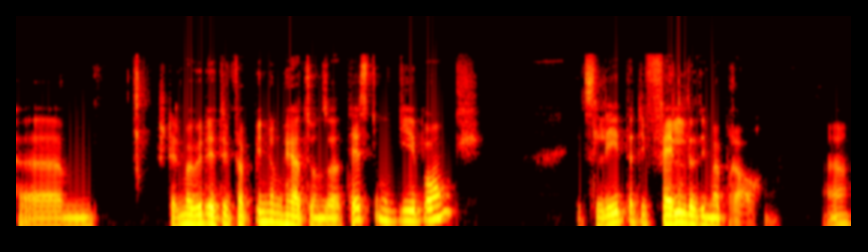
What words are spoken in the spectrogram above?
ähm, stellen wir wieder die Verbindung her zu unserer Testumgebung. Jetzt lädt er die Felder, die wir brauchen. Ja,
